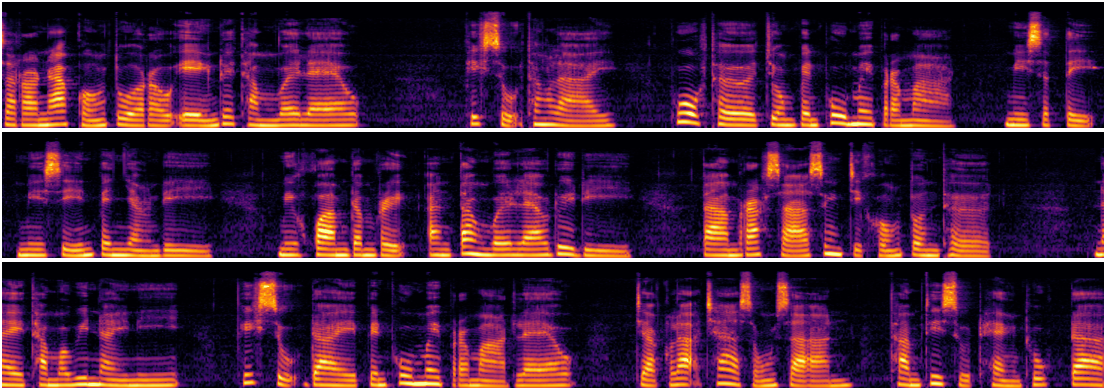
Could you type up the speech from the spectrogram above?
สารณะของตัวเราเองได้ทำไว้แล้ว ภิกษุทั้งหลาย พวกเธอจงเป็นผู้ไม่ประมาท มีสติ มีศีลเป็นอย่างดี มีความดำริอันตั้งไว้แล้วด้วยดี ตามรักษาซึ่งจิตของตนเถิด ในธรรมวินัยนี้ ภิกษุใดเป็นผู้ไม่ประมาทแล้วจากละชาสงสารทำที่สุดแห่งทุกข์ได้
